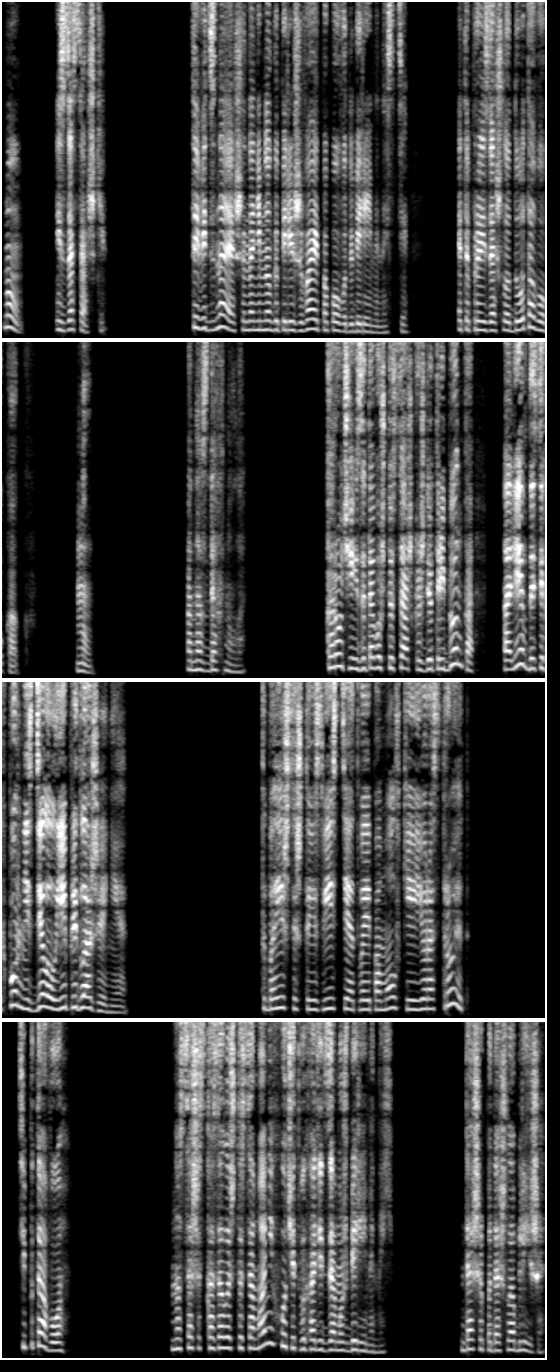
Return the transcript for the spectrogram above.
Ну, из-за Сашки. Ты ведь знаешь, она немного переживает по поводу беременности. Это произошло до того, как... Ну...» Она вздохнула. «Короче, из-за того, что Сашка ждет ребенка, а Лев до сих пор не сделал ей предложение». «Ты боишься, что известие о твоей помолвке ее расстроит?» «Типа того», но Саша сказала, что сама не хочет выходить замуж беременной. Даша подошла ближе.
